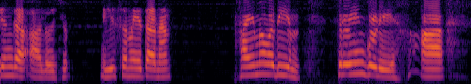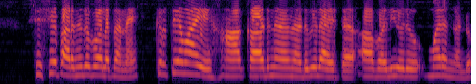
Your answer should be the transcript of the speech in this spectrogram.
ഗംഗ ആലോചിച്ചു. ഈ സമയത്താണ് ഹൈമവതിയും സ്ത്രീയും കൂടി ആ ശിഷ്യ പറഞ്ഞതുപോലെ തന്നെ കൃത്യമായി ആ കാടിന് നടുവിലായിട്ട് ആ വലിയൊരു മരം കണ്ടു.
